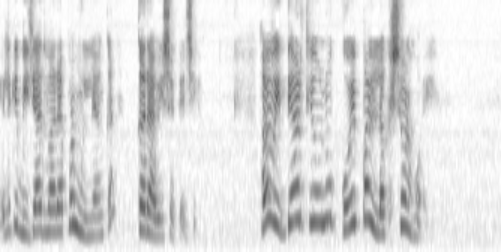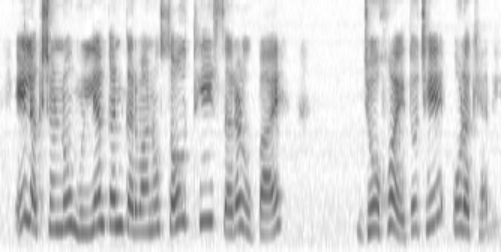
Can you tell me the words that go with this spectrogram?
એટલે કે બીજા દ્વારા પણ મૂલ્યાંકન કરાવી શકે છે. હવે વિદ્યાર્થીઓનું કોઈ પણ લક્ષણ હોય, એ લક્ષણનું મૂલ્યાંકન કરવાનો સૌથી સરળ ઉપાય જો હોય તો છે ઓળખ યાદી.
